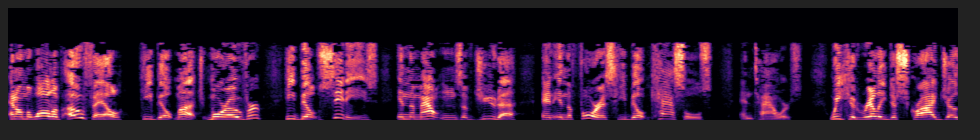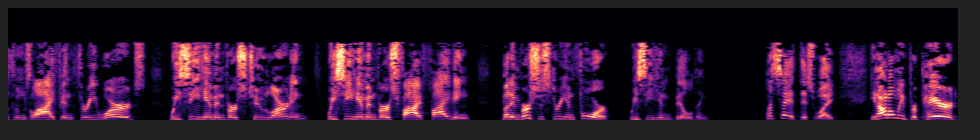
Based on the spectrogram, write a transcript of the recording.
And on the wall of Ophel, he built much. Moreover, he built cities in the mountains of Judah, and in the forests he built castles and towers. We could really describe Jotham's life in three words. We see him in verse 2 learning. We see him in verse 5 fighting. But in verses 3 and 4, we see him building. Let's say it this way. He not only prepared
